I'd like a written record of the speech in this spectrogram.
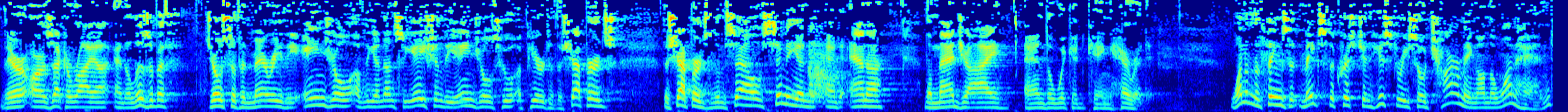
There are Zechariah and Elizabeth, Joseph and Mary, the angel of the Annunciation, the angels who appear to the shepherds, the shepherds themselves, Simeon and Anna, the Magi, and the wicked King Herod. One of the things that makes the Christian history so charming on the one hand,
